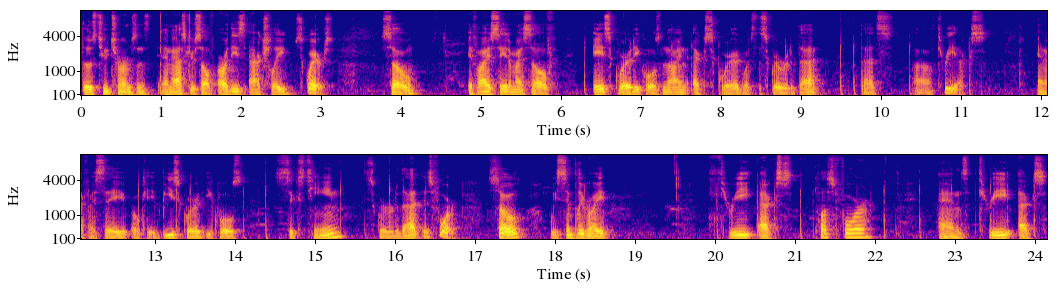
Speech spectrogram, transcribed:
those two terms and, and ask yourself, are these actually squares? So if I say to myself, a squared equals 9x squared. What's the square root of that? That's uh, 3x. And if I say, okay, b squared equals 16, the square root of that is 4. So we simply write 3x plus 4 and 3x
